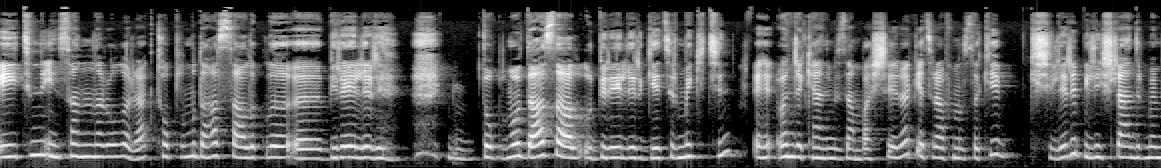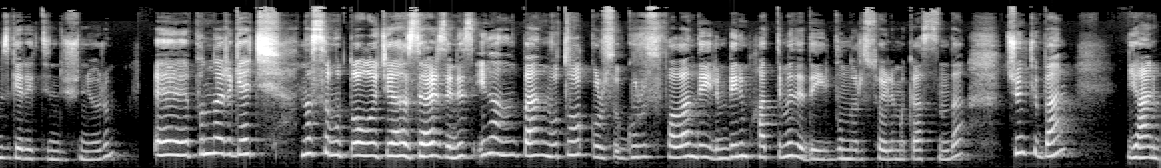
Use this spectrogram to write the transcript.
eğitimli insanlar olarak toplumu daha sağlıklı e, bireyleri, toplumu daha sağlıklı bireyleri getirmek için e, önce kendimizden başlayarak etrafımızdaki kişileri bilinçlendirmemiz gerektiğini düşünüyorum. E, bunları geç nasıl mutlu olacağız derseniz inanın ben mutluluk gurusu, gurusu falan değilim. Benim haddime de değil bunları söylemek aslında. Çünkü ben yani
